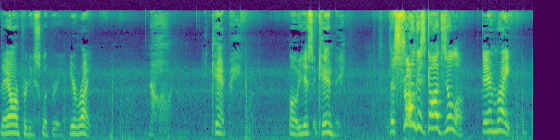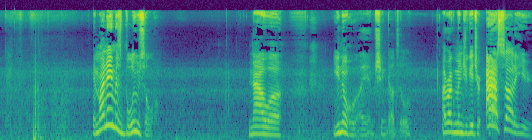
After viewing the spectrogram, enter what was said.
They are pretty slippery. You're right. No, it can't be. Oh, yes, it can be. The strongest Godzilla! Damn right. And my name is Bluezilla. Now, uh, you know who I am, Shin Godzilla. I recommend you get your ass out of here.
